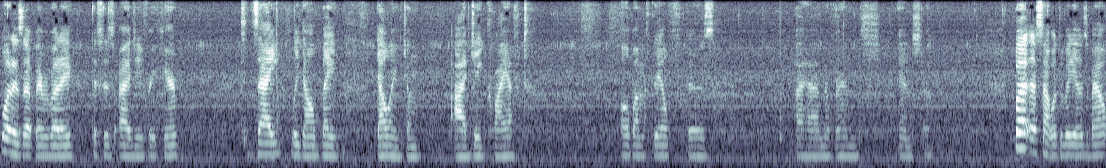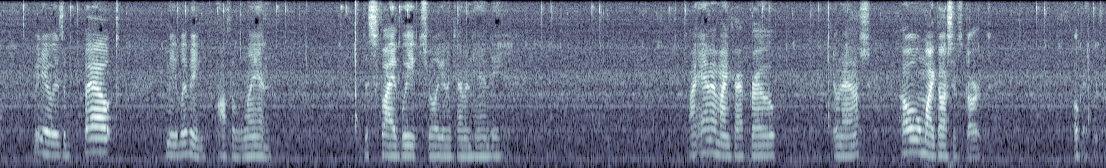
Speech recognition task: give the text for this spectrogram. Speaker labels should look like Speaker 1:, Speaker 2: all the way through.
Speaker 1: What is up, everybody? This is IG Freek here. Today we gonna be doing some IGcraft all by myself because I have no friends and stuff. But that's not what the video is about. The video is about me living off of land. This five weeks really gonna come in handy. I am a Minecraft pro. Don't ask. Oh my gosh, it's dark. Okay, we're good.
